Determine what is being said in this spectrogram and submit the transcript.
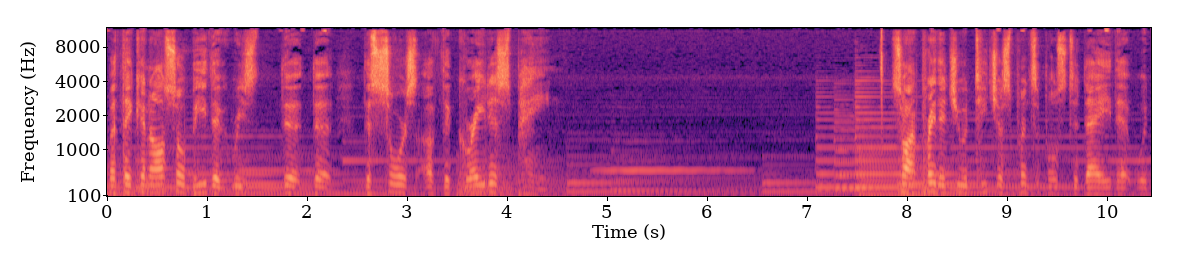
but they can also be the, the, the, the source of the greatest pain. So I pray that you would teach us principles today that would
